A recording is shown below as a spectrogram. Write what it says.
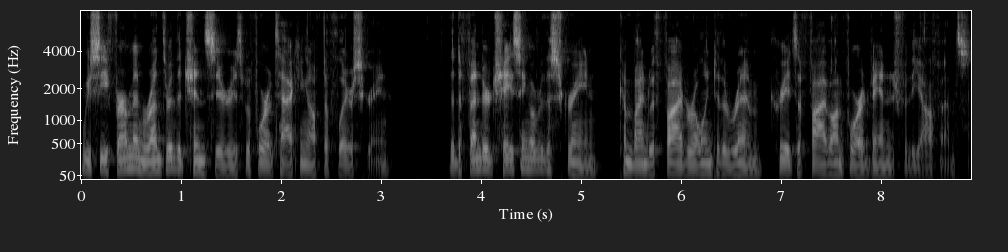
we see Furman run through the chin series before attacking off the flare screen. The defender chasing over the screen, combined with five rolling to the rim, creates a 5 on 4 advantage for the offense.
